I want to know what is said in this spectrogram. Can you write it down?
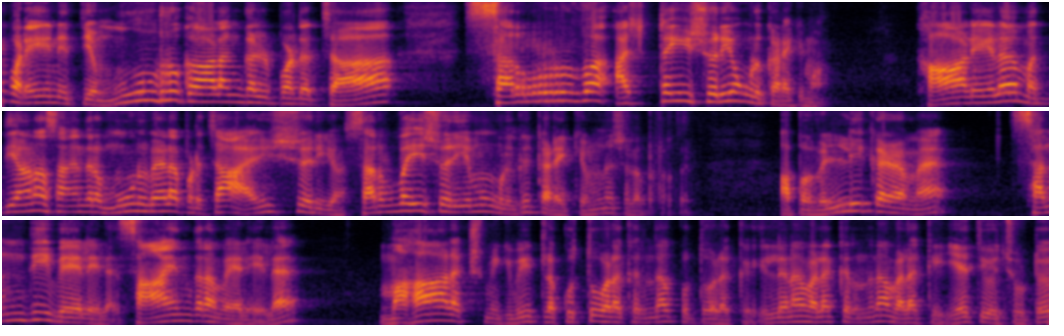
படைய நித்தியம் மூன்று காலங்கள் படித்தா சர்வ அஷ்டைஸ்வரியம் உங்களுக்கு கிடைக்குமா? காலையில் மத்தியானம் சாயந்தரம் மூணு வேளை படித்தா ஐஸ்வர்யம் சர்வைஸ்வரியமும் உங்களுக்கு கிடைக்கும்னு சொல்லப்படுறது. அப்போ வெள்ளிக்கிழமை சந்தி வேலையில் சாயந்தரம் வேலையில் மகாலட்சுமிக்கு வீட்டில் குத்து விளக்கு இருந்தால் குத்து விளக்கு இல்லைன்னா விளக்கு இருந்துன்னா விளக்கு ஏற்றி வச்சு விட்டு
